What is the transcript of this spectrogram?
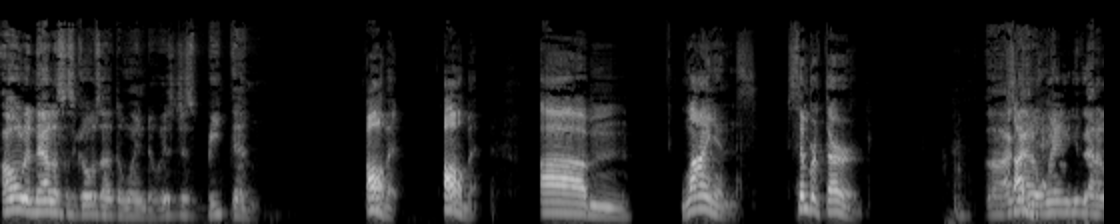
all analysis goes out the window. It's just beat them. All of it, all of it. Um, Lions, December third. Uh, I got to win. You got to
